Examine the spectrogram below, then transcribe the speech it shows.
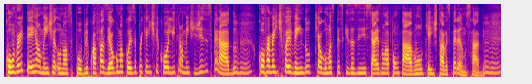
converter realmente o nosso público a fazer alguma coisa, porque a gente ficou literalmente desesperado, Uhum. conforme a gente foi vendo que algumas pesquisas iniciais não apontavam o que a gente estava esperando, sabe? Uhum.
